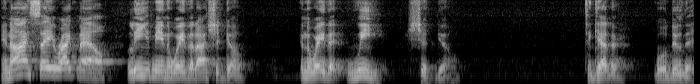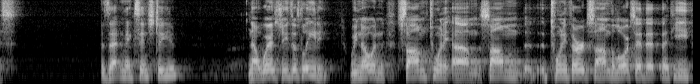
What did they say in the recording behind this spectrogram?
And I say right now, lead me in the way that I should go, in the way that we should go. Together, we'll do this. Does that make sense to you? Now, where's Jesus leading? We know in Psalm 20, um, Psalm 23rd uh, Psalm, the Lord said that, that He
